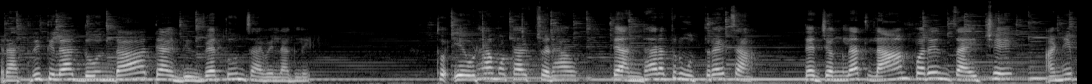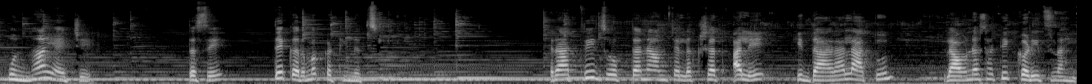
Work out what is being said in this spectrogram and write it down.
रात्री तिला दोनदा त्या दिव्यातून जावे लागले. तो एवढा मोठा चढाव त्या अंधारातून उतरायचा त्या जंगलात लांबपर्यंत जायचे आणि पुन्हा यायचे. तसे ते कर्म कठीणच. रात्री झोपताना आमच्या लक्षात आले की दाराला आतून लावण्यासाठी कडीच नाही.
